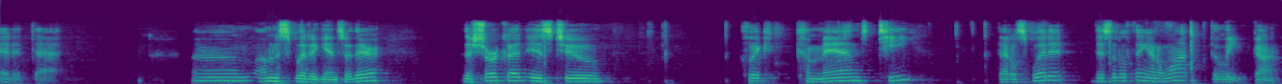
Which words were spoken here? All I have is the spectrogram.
edit that. Um, I'm going to split it again. So there, the shortcut is to click Command T. That'll split it. This little thing I don't want, delete, gone.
